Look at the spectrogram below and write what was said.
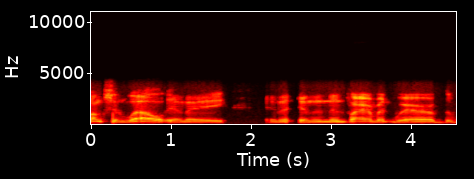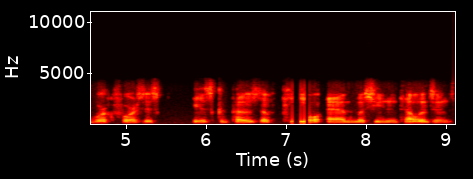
function well in a in, a, in an environment where the workforce is is composed of people and machine intelligence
